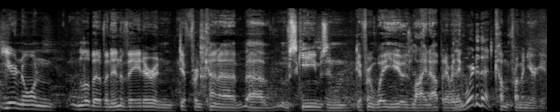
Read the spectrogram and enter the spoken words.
you're known a little bit of an innovator and different kind of uh, schemes and different way you line up and everything. Where did that come from in your game?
